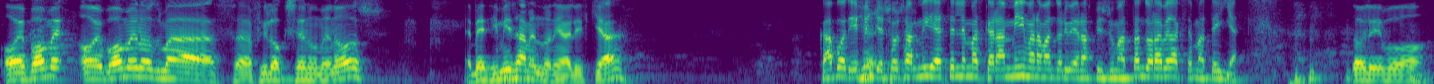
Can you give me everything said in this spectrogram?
ο, επόμε, ο επόμενος μας ε, φιλοξενούμενος, επιθυμήσαμε τον η αλήθεια. Κάποτε είχε και social media, έστελνε μας κανένα μήνυμα να μας τον υπερασπιζούμασταν, τώρα πέταξε μας τέγια. Το λοιπόν,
